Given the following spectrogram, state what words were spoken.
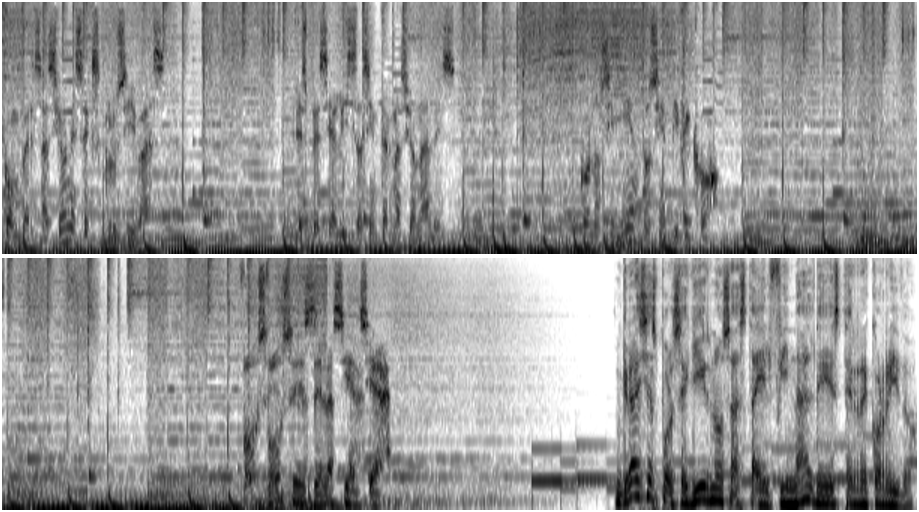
Conversaciones exclusivas. Especialistas internacionales. Conocimiento científico. Voces, de la ciencia. Gracias por seguirnos hasta el final de este recorrido.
